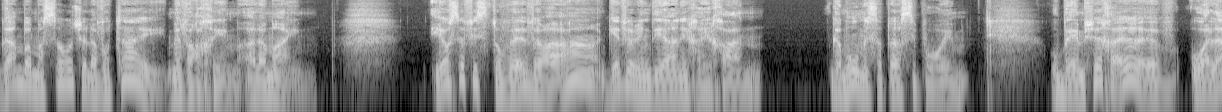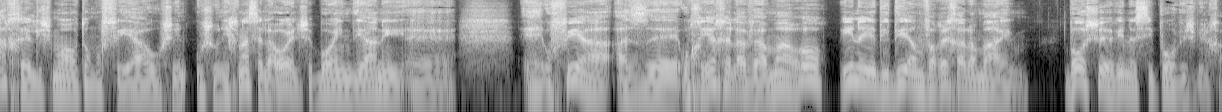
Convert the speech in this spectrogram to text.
גם במסורת של אבותיי מברכים על המים. יוסף הסתובב וראה גבר אינדיאני חייכן, גם הוא מספר סיפורים, ובהמשך הערב הוא הלך אה, לשמוע אותו מופיע, וכשהוא נכנס אל האוהל שבו האינדיאני אה, אה, הופיע, אז אה, הוא חייך אליו ואמר, או, oh, הנה ידידי המברך על המים. בוא שב, הנה סיפור בשבילך.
